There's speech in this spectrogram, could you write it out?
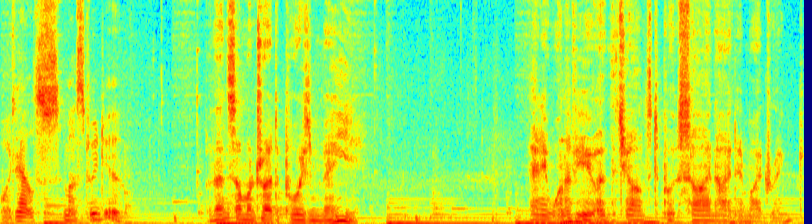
What else must we do? But then someone tried to poison me. Any one of you had the chance to put cyanide in my drink.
